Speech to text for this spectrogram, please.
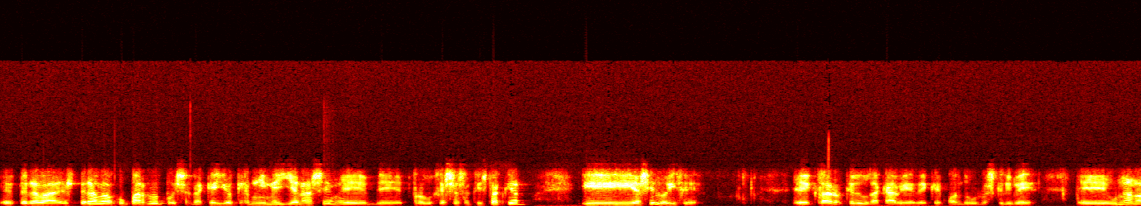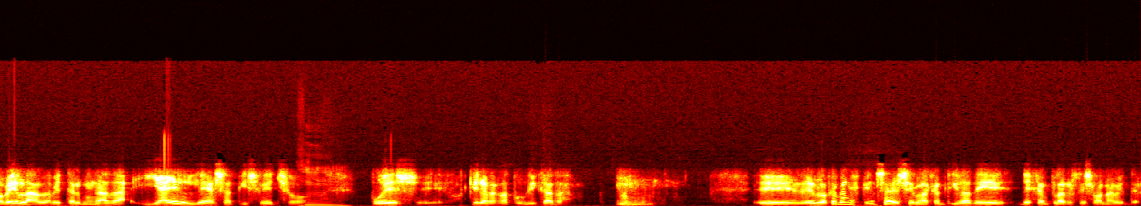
esperaba esperaba ocuparlo pues en aquello que a mí me llenase me, me produjese satisfacción y así lo hice Eh, claro qué duda cabe de que cuando uno escribe eh, una novela la ve terminada y a él le ha satisfecho Mm. pues eh, quiere verla publicada lo que menos piensa es en la cantidad de, de ejemplares que se van a vender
